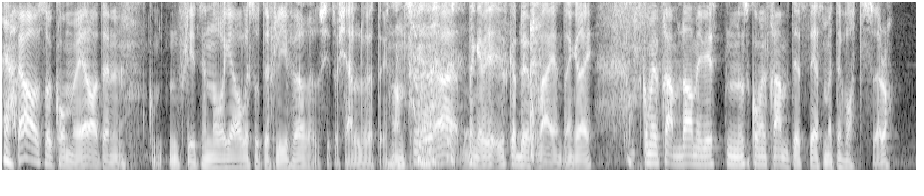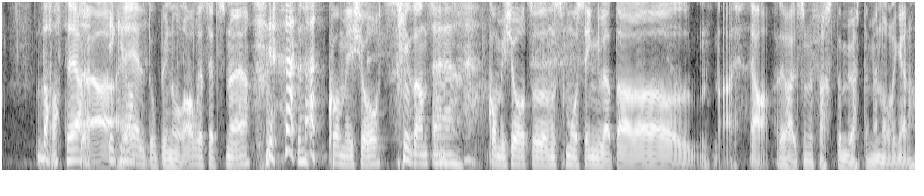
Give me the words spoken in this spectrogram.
Ja. Ja, og så kommer vi da til en, en fly til Norge. Jeg har aldri sittet i fly før. Jeg Sitter og skjelver, vet du. Ja, jeg tenker Vi skal dø på veien, tenker jeg. Så kommer vi frem da, vi visste, men så kommer vi frem til et sted som heter Vadsø. da. Vadsø? Ja, Ja, ikke sant? helt oppe i nord. Aldri sett snø. Kom i shorts. ikke sant? Så, kom i shorts og små singleter. Og, nei, ja, det var liksom det første møtet med Norge. da.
